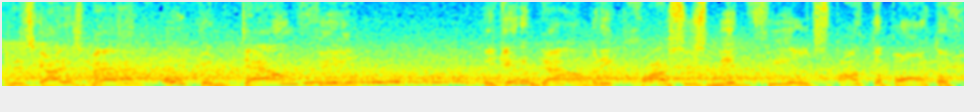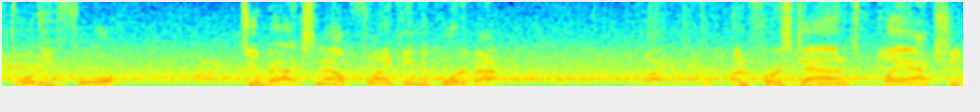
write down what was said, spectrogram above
And he's got his man open downfield. They get him down, but he crosses midfield, spot the ball to 44. Two backs now flanking the quarterback. On first down, it's play action.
